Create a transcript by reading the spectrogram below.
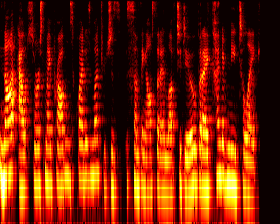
not outsource my problems quite as much which is something else that i love to do but i kind of need to like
